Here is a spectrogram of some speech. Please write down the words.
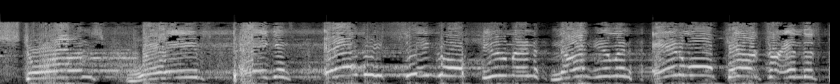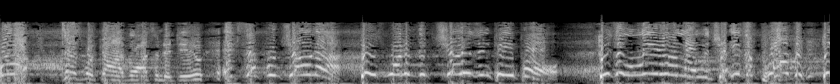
storms, waves, pagans, every single human, non-human, animal character in this book does what God wants him to do, except for Jonah, who's one of the chosen people. Who's a leader among the chosen. He's a prophet. He,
